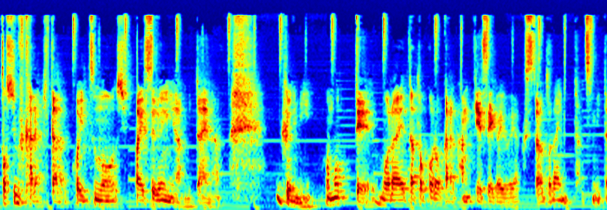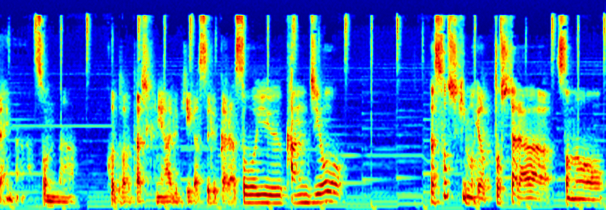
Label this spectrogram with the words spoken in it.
都市部から来たこいつも失敗するんやみたいな風に思ってもらえたところから関係性がようやくスタートラインに立つみたいなそんなことは確かにある気がするからそういう感じを組織もひょっとしたらその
